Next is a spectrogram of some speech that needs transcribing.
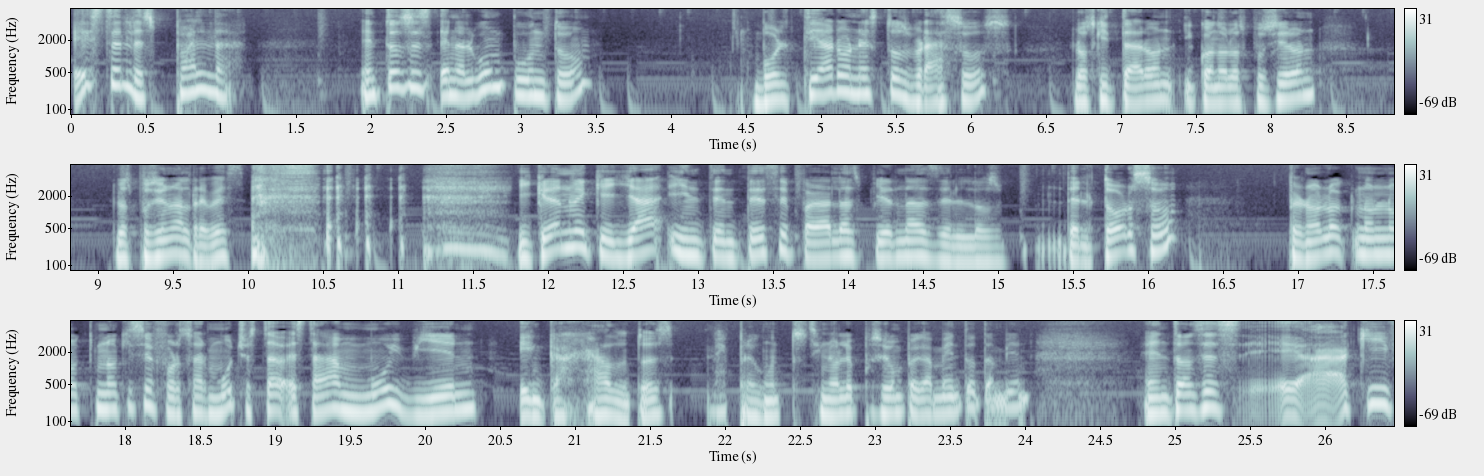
Esta es la espalda. Entonces, en algún punto, voltearon estos brazos, los quitaron y cuando los pusieron, los pusieron al revés. y créanme que ya intenté separar las piernas del torso pero no, no, no, quise forzar mucho, estaba, estaba muy bien encajado. Entonces me pregunto si no le pusieron pegamento también. Entonces eh, aquí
